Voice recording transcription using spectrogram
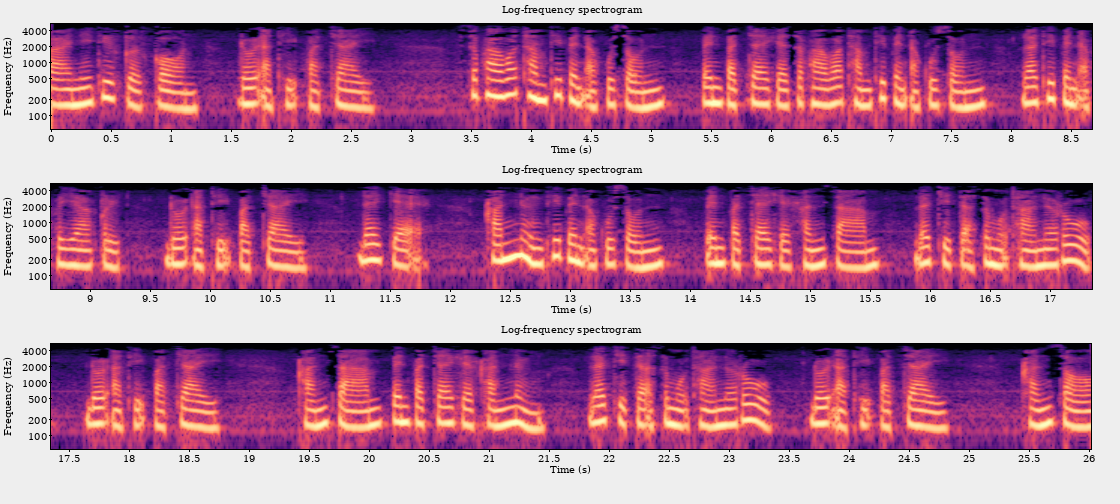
กายนี้ที่เกิดก่อน โดยอธิปัจจัย สภาวธรรมที่เป็นอกุศล เป็นปัจจัยแก่สภาวธรรมที่เป็นอกุศล และที่เป็นอัพยากฤิโดยอธิปัจจัย ได้แก่ ขันธ์หนึ่งที่เป็นอกุศล เป็นปัจจัยแก่ขันธ์สามและจิตตสมุทฐานรูป โดยอธิปัจจัย ขันธ์สามเป็นปัจจัยแก่ขันธ์หนึ่งและจิตตสมุทฐานรูป โดยอธิปัจจัย ขันธ์สอง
